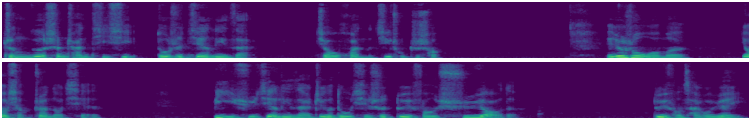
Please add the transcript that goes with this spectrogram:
整个生产体系都是建立在交换的基础之上，也就是说，我们。要想赚到钱，必须建立在这个东西是对方需要的，对方才会愿意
